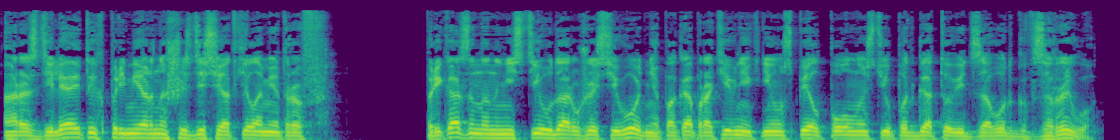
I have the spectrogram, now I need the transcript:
А разделяет их примерно 60 километров. Приказано нанести удар уже сегодня, пока противник не успел полностью подготовить завод к взрыву.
